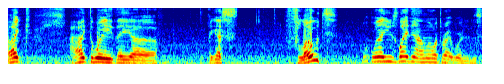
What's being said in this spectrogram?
I like, I like the way they, uh, I guess, float when I use lightning. I don't know what the right word is.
